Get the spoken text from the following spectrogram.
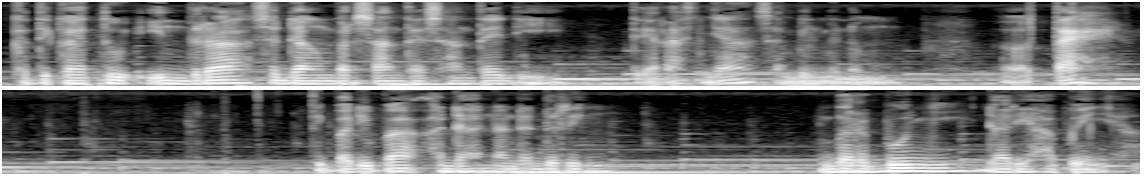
ketika itu Indra sedang bersantai-santai di terasnya sambil minum uh, teh. Tiba-tiba ada nanda dering berbunyi dari HP-nya.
